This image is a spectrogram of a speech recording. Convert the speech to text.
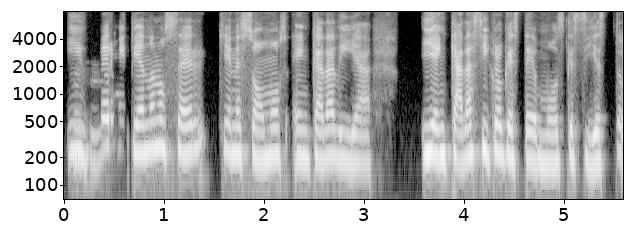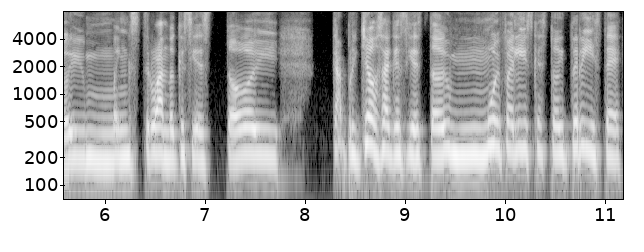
y Ujú. permitiéndonos ser quienes somos en cada día y en cada ciclo que estemos, que si estoy menstruando, que si estoy caprichosa, que si estoy muy feliz, que estoy triste,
